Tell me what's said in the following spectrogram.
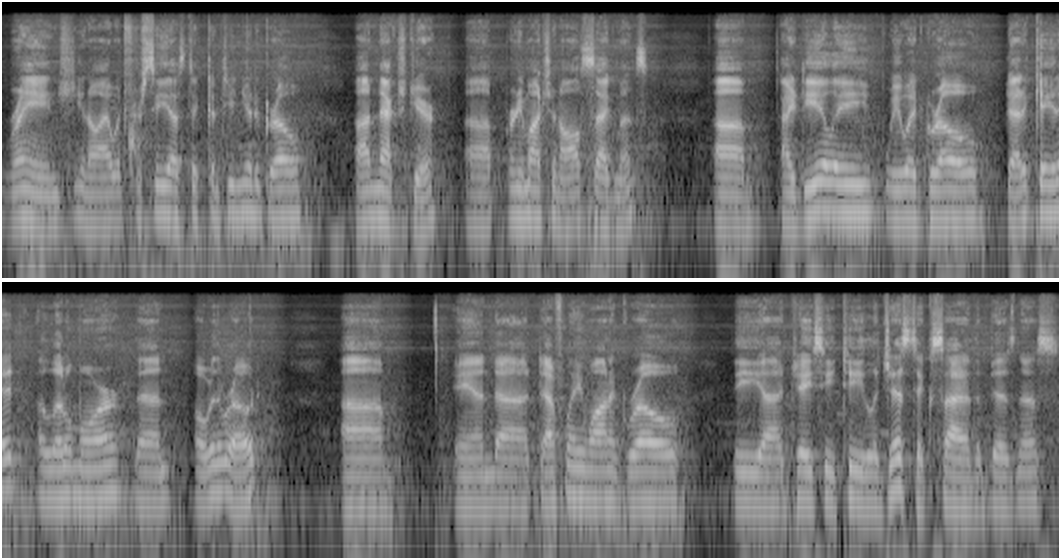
range, you know, I would foresee us to continue to grow uh, next year uh, pretty much in all segments. Um, ideally, we would grow dedicated a little more than over the road, um, and uh, definitely want to grow the uh, JCT logistics side of the business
